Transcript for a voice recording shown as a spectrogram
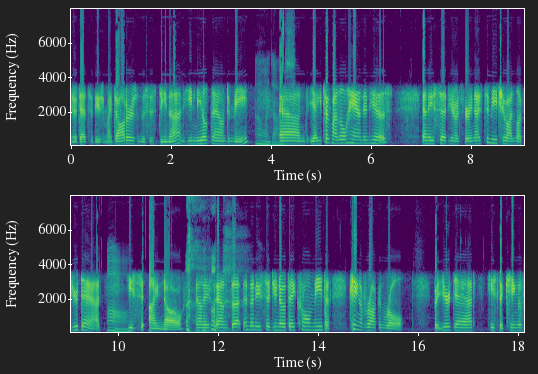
you know, Dad said, "These are my daughters, and this is Dina." And he kneeled down to me, Oh my gosh. and yeah, he took my little hand in his, and he said, "You know, it's very nice to meet you. I love your dad." oh. He said, "I know," and he and uh, and then he said, "You know, they call me the king of rock and roll, but your dad, he's the king of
